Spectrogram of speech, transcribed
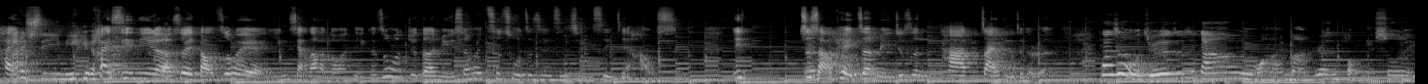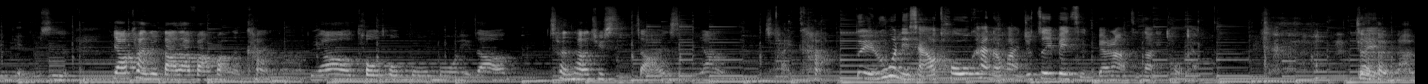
太太细腻了。太细腻了，所以导致会影响到很多问题。可是我觉得女生会吃醋这件事情是一件好事，你至少可以证明就是她在乎这个人。但是我觉得就是刚刚我还蛮认同你说的一点，就是要看就大大方方的看啊，不要偷偷摸摸，你知道，趁他去洗澡还是什么样才看。对，如果你想要偷看的话，你就这一辈子你不要让他知道你偷看。对这很难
